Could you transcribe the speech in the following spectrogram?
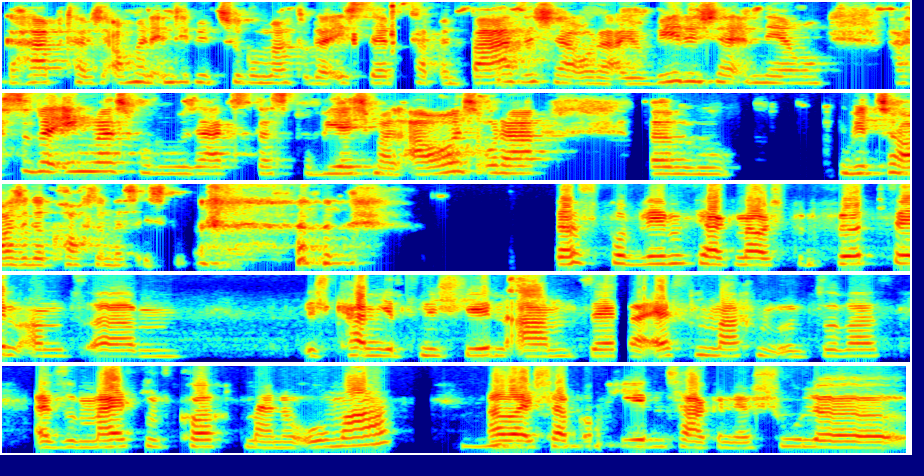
gehabt, habe ich auch mal ein Interview zu gemacht oder ich selbst habe mit basischer oder ayurvedischer Ernährung. Hast du da irgendwas, wo du sagst, das probiere ich mal aus oder ähm, wird zu Hause gekocht und das isst du? das Problem ist ja genau, ich bin 14 und ähm, ich kann jetzt nicht jeden Abend selber Essen machen und sowas. Also meistens kocht meine Oma, mhm. aber ich habe auch jeden Tag in der Schule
